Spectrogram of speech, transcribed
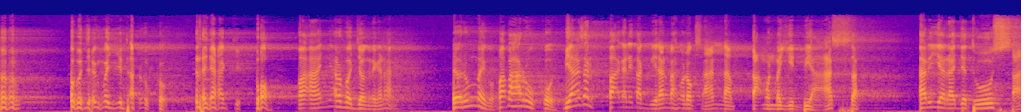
Apa jang mayit? Aruko tanya aki. Boh maanyar apa jang dengan aku ya rumah itu. Mak haruko biasa. Pak kali takbiran bah ngolok salam tak mon mayit biasa. Hari ya raja dosa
